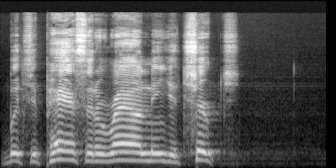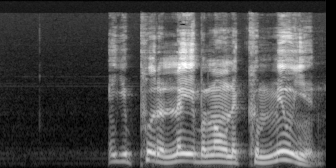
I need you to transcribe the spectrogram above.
but you pass it around in your church and you put a label on the communion.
